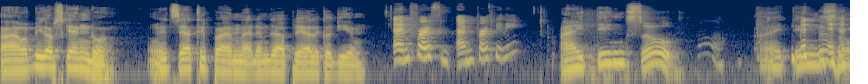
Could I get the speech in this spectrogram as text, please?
Um, a big up Skeng though. Say a clip of him like them there play a little game. I'm first. I'm first it. I think so. I think so.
